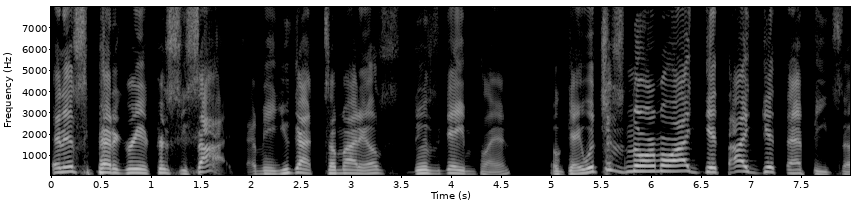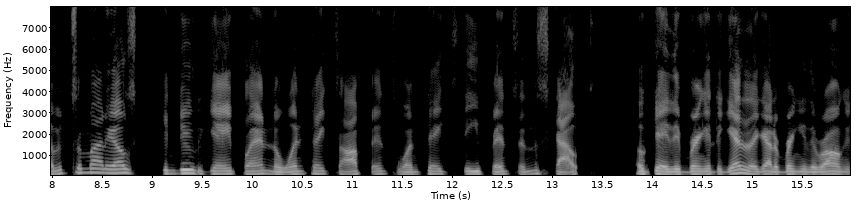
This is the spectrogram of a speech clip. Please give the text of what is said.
And it's the pedigree of Christie Sides. I mean, you got somebody else do the game plan, okay, which is normal. I get, I get that piece of it. Somebody else can do the game plan. The one takes offense, one takes defense, and the scouts. Okay, they bring it together. They got to bring you the wrong,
